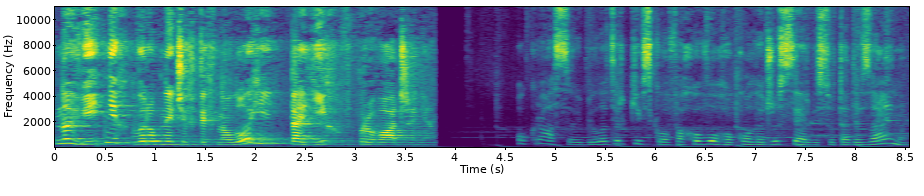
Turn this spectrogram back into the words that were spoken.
новітніх виробничих технологій та їх впровадження. Окрасою Білоцерківського фахового коледжу сервісу та дизайну,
